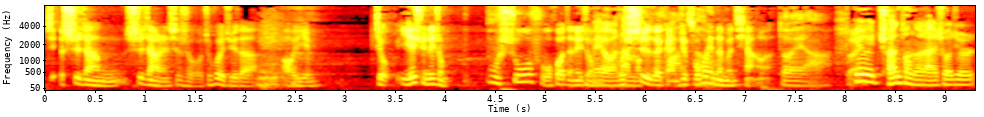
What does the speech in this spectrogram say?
这个视障视障人士的时候，我就会觉得哦，也就也许那种不舒服或者那种不适的感觉不会那么强了。对啊，对。因为传统的来说，就是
